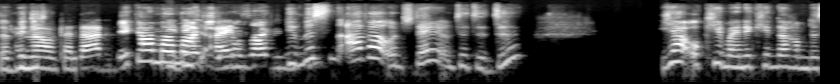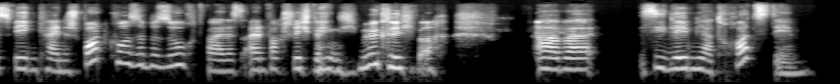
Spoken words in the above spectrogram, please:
Dann genau, bin ich dann laden Bäckermama, die, die immer sagt, wir müssen aber und schnell und d, Ja, okay, meine Kinder haben deswegen keine Sportkurse besucht, weil das einfach schlichtweg nicht möglich war. Aber sie leben ja trotzdem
